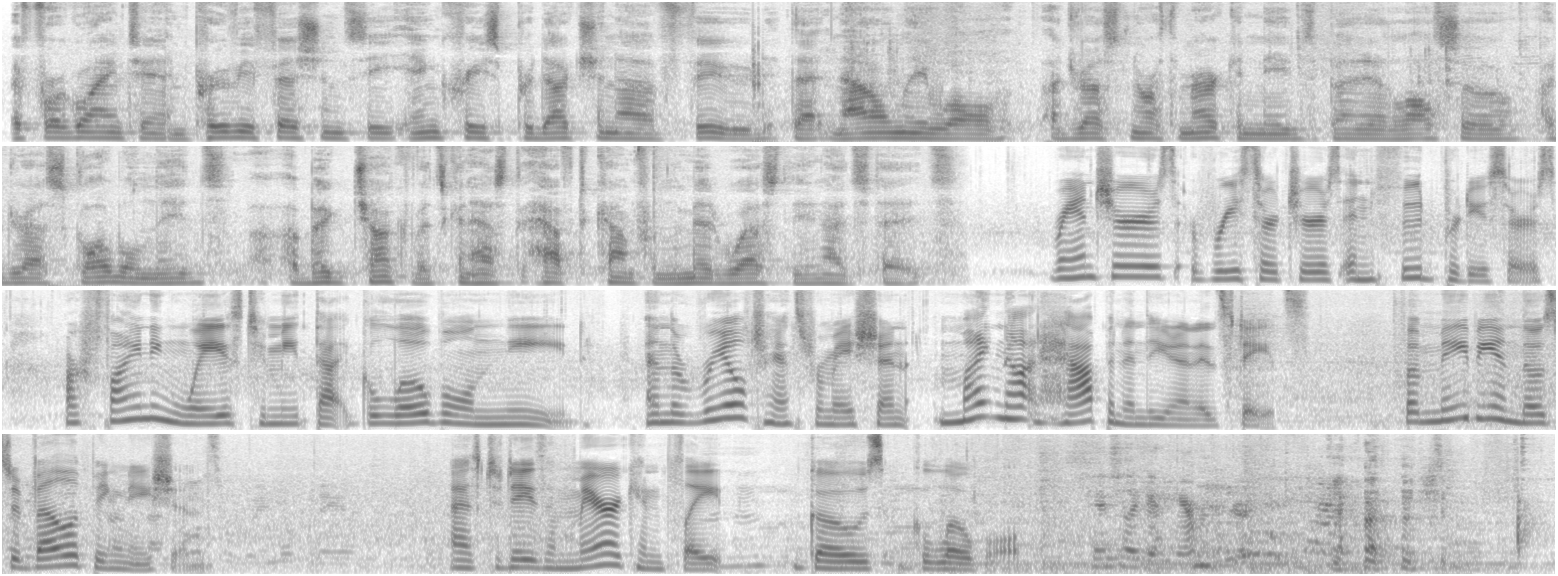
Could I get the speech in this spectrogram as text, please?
If we're going to improve efficiency, increase production of food that not only will address North American needs, but it'll also address global needs, a big chunk of it's going to have to, come from the Midwest of the United States. Ranchers, researchers, and food producers are finding ways to meet that global need. And the real transformation might not happen in the United States, but maybe in those developing nations, as today's American plate goes global. Tastes like a hamburger.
